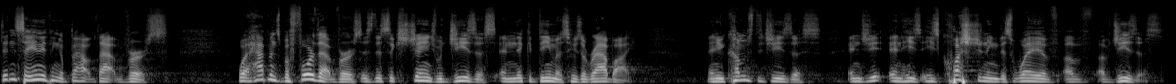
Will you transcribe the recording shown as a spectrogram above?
didn't say anything about that verse. What happens before that verse is this exchange with Jesus and Nicodemus, who's a rabbi. And he comes to Jesus, and, G- and he's, he's questioning this way of, of, of Jesus.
